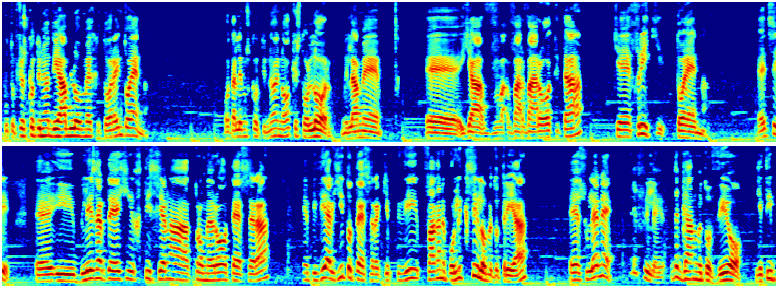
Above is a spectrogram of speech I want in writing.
Που το πιο σκοτεινό Diablo μέχρι τώρα είναι το 1. Όταν λέμε σκοτεινό εννοώ και στο lore. Μιλάμε ε, για βα- βαρβαρότητα και φρίκι το 1. Έτσι. Ε, η Blizzard έχει χτίσει ένα τρομερό 4 επειδή αργεί το 4 και επειδή φάγανε πολύ ξύλο με το 3 ε, σου λένε ρε φίλε, δεν κάνουμε το 2, γιατί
